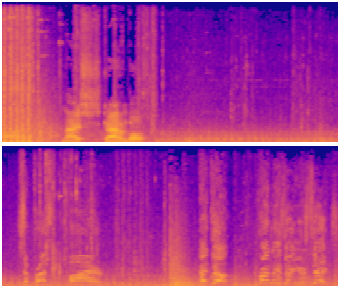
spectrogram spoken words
north! Nice, got them both. Suppressing fire! Heads up! Friendly's at your six!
